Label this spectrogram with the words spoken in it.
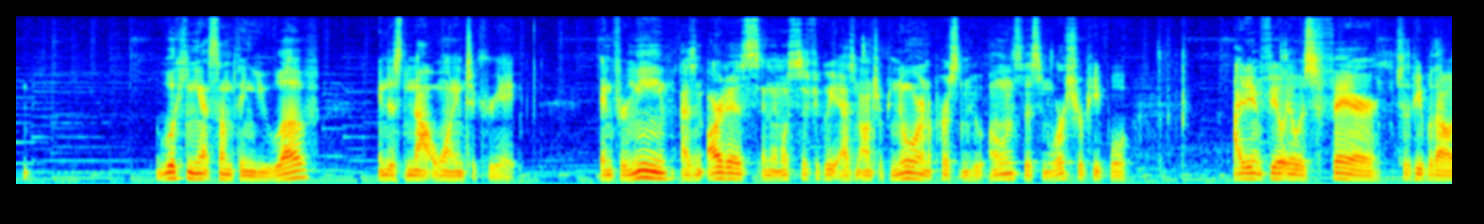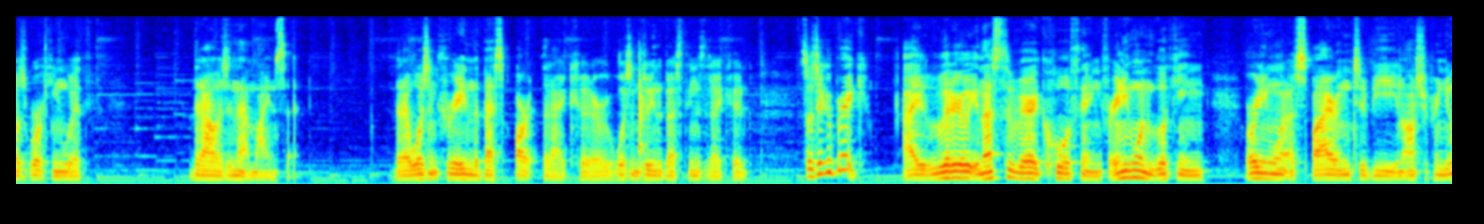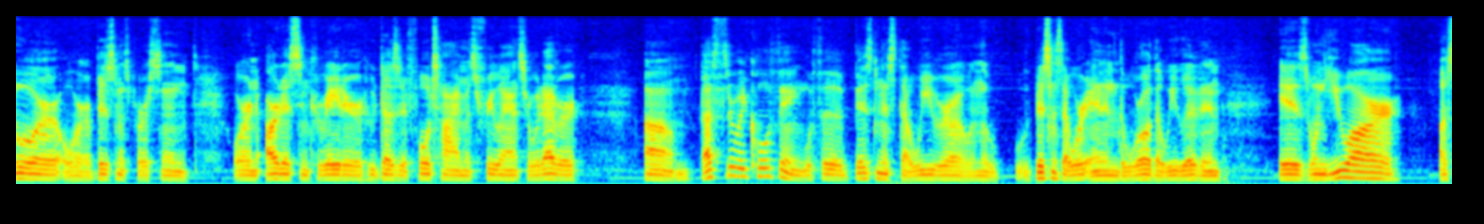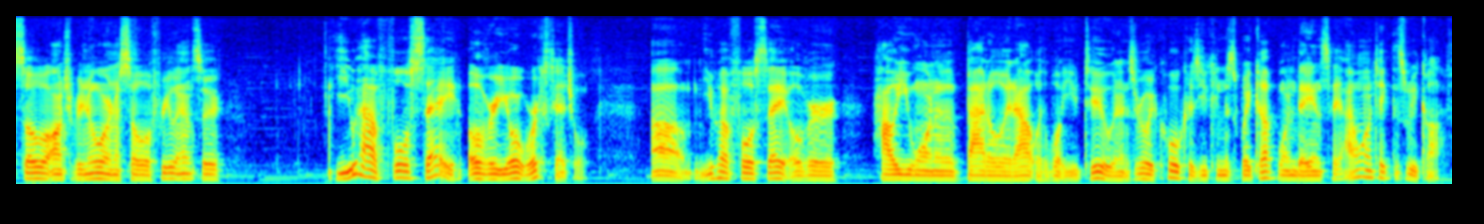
looking at something you love and just not wanting to create. And for me, as an artist, and then more specifically as an entrepreneur and a person who owns this and works for people, I didn't feel it was fair to the people that I was working with that I was in that mindset. That I wasn't creating the best art that I could or wasn't doing the best things that I could. So I took a break. I literally, and that's the very cool thing for anyone looking or anyone aspiring to be an entrepreneur or a business person or an artist and creator who does it full time as freelance or whatever. Um, that's the really cool thing with the business that we grow and the business that we're in and the world that we live in is when you are a solo entrepreneur and a solo freelancer, you have full say over your work schedule. Um, you have full say over how you want to battle it out with what you do. And it's really cool because you can just wake up one day and say, I want to take this week off.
